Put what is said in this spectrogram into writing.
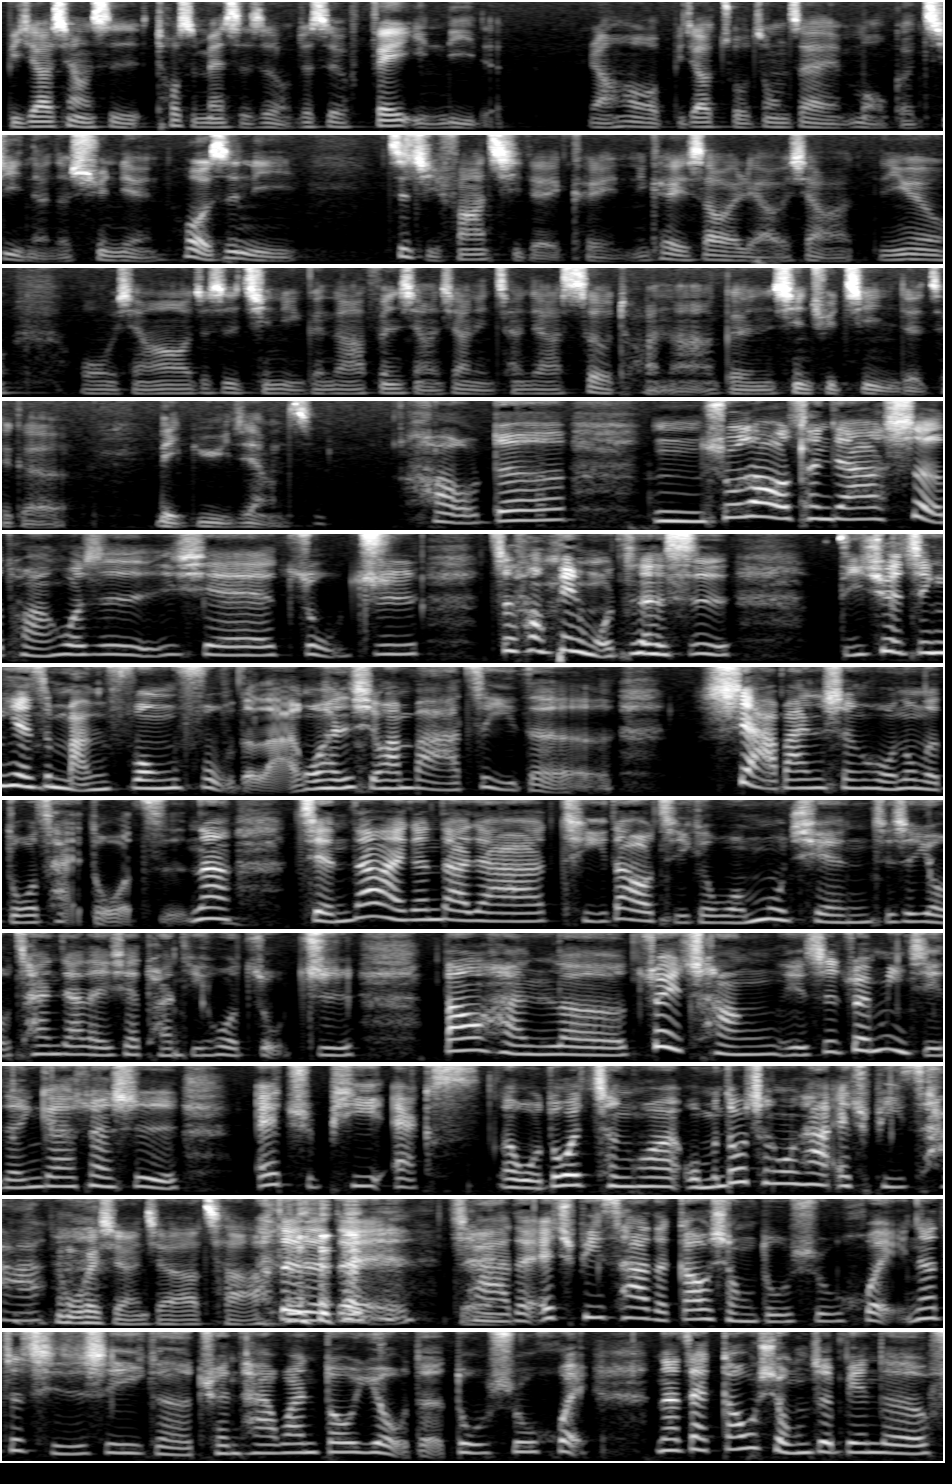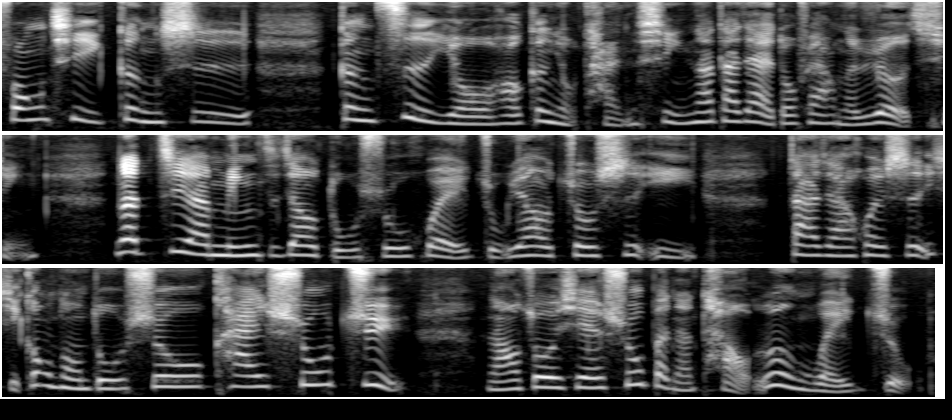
比较像是 Toastmasters 这种，就是非盈利的，然后比较着重在某个技能的训练，或者是你自己发起的也可以。你可以稍微聊一下，因为我想要就是请你跟大家分享一下你参加社团啊，跟兴趣经营的这个领域这样子。好的，嗯，说到参加社团或是一些组织这方面，我真的是。的确，经验是蛮丰富的啦。我很喜欢把自己的下班生活弄得多彩多姿。那简单来跟大家提到几个我目前其实有参加的一些团体或组织，包含了最长也是最密集的，应该算是。HPX，呃，我都会称呼，我们都称呼它 HP 叉。我也喜欢叫它叉。对对对，叉的 HP 叉的高雄读书会，那这其实是一个全台湾都有的读书会。那在高雄这边的风气更是更自由，然后更有弹性。那大家也都非常的热情。那既然名字叫读书会，主要就是以大家会是一起共同读书、开书剧，然后做一些书本的讨论为主。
